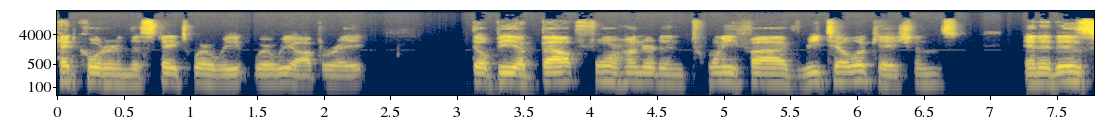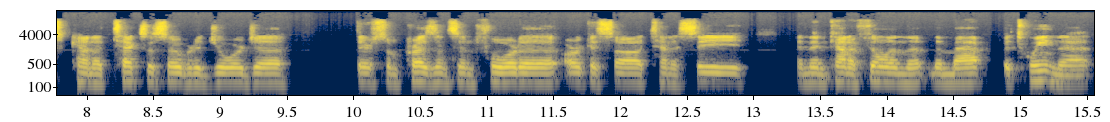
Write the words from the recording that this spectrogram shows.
headquartered in the states where we where we operate. There'll be about 425 retail locations, and it is kind of Texas over to Georgia. There's some presence in Florida, Arkansas, Tennessee, and then kind of fill in the, the map between that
